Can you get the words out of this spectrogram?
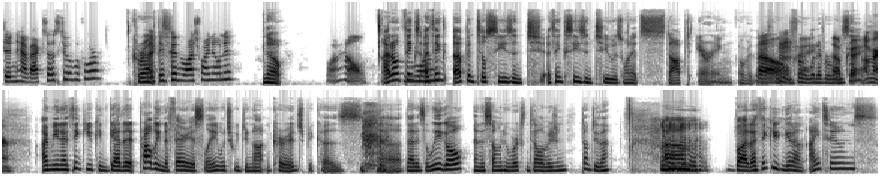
didn't have access to it before? Like Correct. they couldn't watch Wynonna? No, Wow. I don't think. so. I think up until season two. I think season two is when it stopped airing over there Oh, for, for okay. whatever Okay. reason. Bummer. I mean, I think you can get it probably nefariously, which we do not encourage because uh, that is illegal. And as someone who works in television, don't do that. Um, but I think you can get on iTunes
